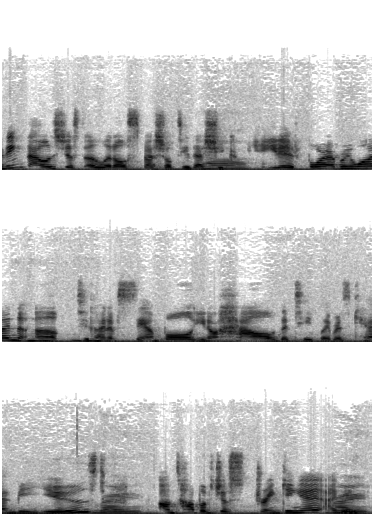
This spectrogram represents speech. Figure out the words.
I think that was just a little specialty that she created for everyone um, to kind of sample, you know, how the tea flavors can be used Right. on top of just drinking it. I think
